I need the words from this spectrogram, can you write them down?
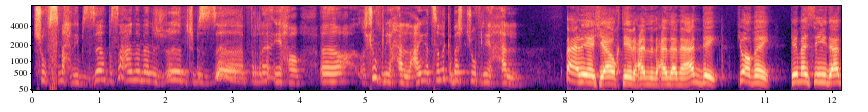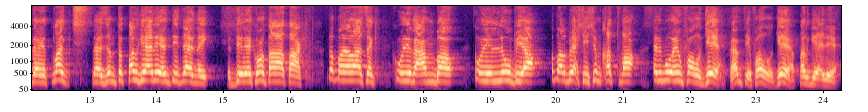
شوف اسمح لي بزاف. بصح أنا ما نجمش بزاف في الرائحة. آه شوف لي حل. عيطت لك باش تشوف لي حل. معليش يا أختي الحل الحل أنا عندي. شوفي كيما السيد هذا يطلق لازم تطلقي عليه أنت ثاني. ديري contre-attaque دبري راسك كوني العنبر كوني اللوبيا ضربي حشيش مقطفة. المهم فرجيه فهمتي؟ فرجيه طلقي عليه.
